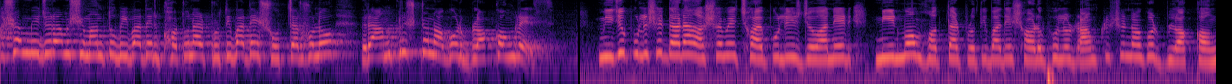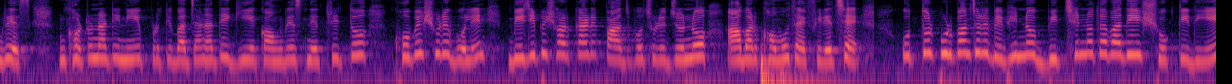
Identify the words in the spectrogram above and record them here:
আসাম মিজোরাম সীমান্ত বিবাদের ঘটনার প্রতিবাদে সোচ্চার হল রামকৃষ্ণনগর ব্লক কংগ্রেস। মিজো পুলিশের দ্বারা আসামের ছয় পুলিশ জওয়ানের নির্মম হত্যার প্রতিবাদে সরব হল রামকৃষ্ণনগর ব্লক কংগ্রেস। ঘটনাটি নিয়ে প্রতিবাদ জানাতে গিয়ে কংগ্রেস নেতৃত্ব ক্ষোভে সুরে বলেন, বিজেপি সরকার পাঁচ বছরের জন্য আবার ক্ষমতায় ফিরেছে। উত্তর পূর্বাঞ্চলে বিভিন্ন বিচ্ছিন্নতাবাদী শক্তি দিয়ে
